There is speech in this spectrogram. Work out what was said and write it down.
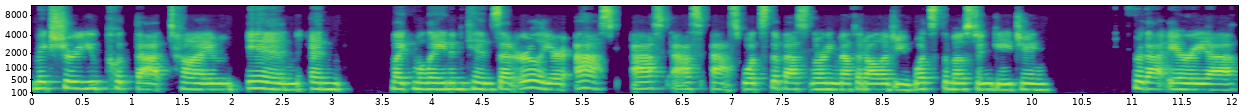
make sure you put that time in and like Melaine and Ken said earlier, ask, ask, ask, ask. What's the best learning methodology? What's the most engaging for that area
